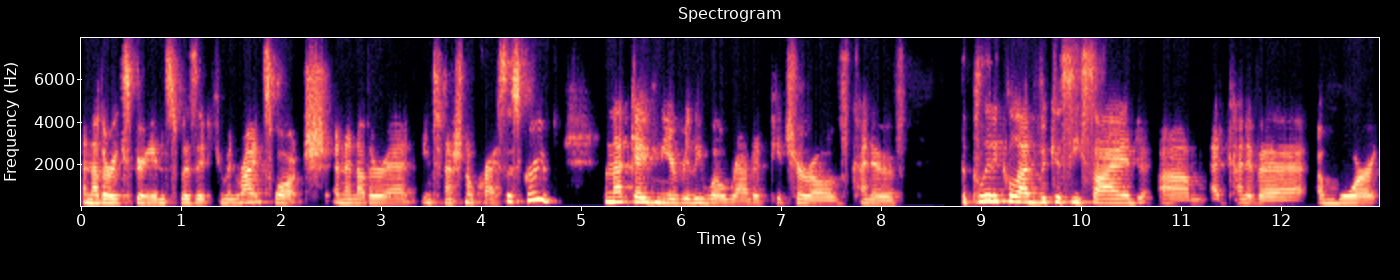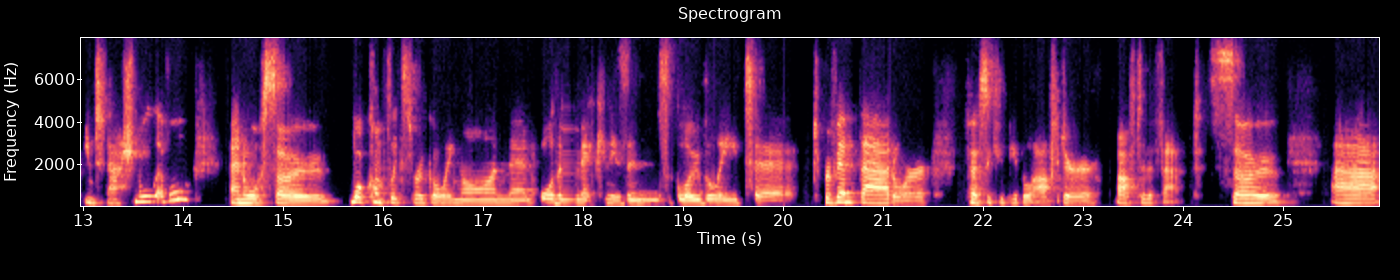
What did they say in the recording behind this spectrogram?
Another experience was at Human Rights Watch and another at International Crisis Group. And that gave me a really well rounded picture of kind of the political advocacy side um, at kind of a, a more international level, and also what conflicts were going on and all the mechanisms globally to, to prevent that or persecute people after after the fact. So uh,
